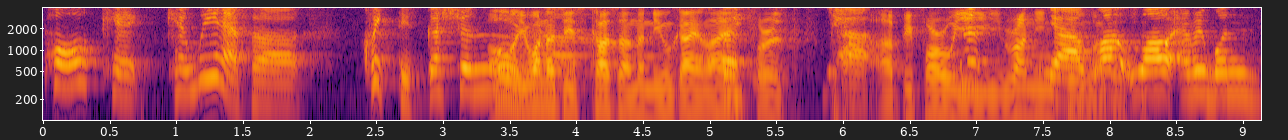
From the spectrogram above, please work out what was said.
Paul, can, can we have a quick discussion? Oh, you want to uh, discuss on the new guideline first Yeah. uh, before we run into yeah, while, while everyone.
